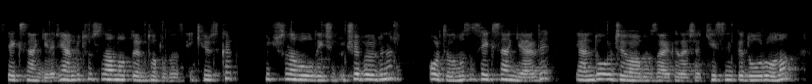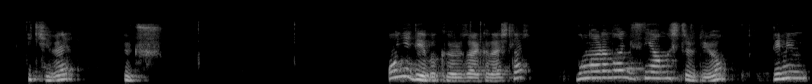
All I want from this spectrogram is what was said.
80 gelir. Yani bütün sınav notlarını topladınız. 240, 3 sınav olduğu için 3'e böldünüz. Ortalaması 80 geldi. Yani doğru cevabımız arkadaşlar kesinlikle doğru olan 2 ve 3. 17'ye bakıyoruz arkadaşlar. Bunlardan hangisi yanlıştır diyor. Demin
